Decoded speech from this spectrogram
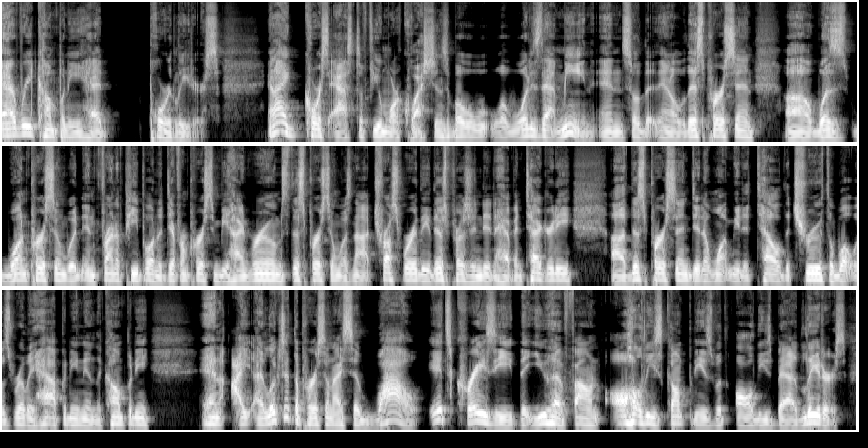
Every company had poor leaders. And I, of course, asked a few more questions about well, what does that mean? And so that, you know, this person uh, was one person would in front of people and a different person behind rooms. This person was not trustworthy. This person didn't have integrity. Uh, this person didn't want me to tell the truth of what was really happening in the company. And I, I looked at the person. I said, wow, it's crazy that you have found all these companies with all these bad leaders.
